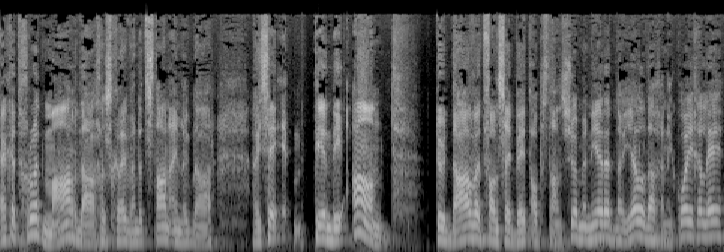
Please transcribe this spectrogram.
ek het groot maar daar geskryf want dit staan eintlik daar. Hy sê teen die aand toe Dawid van sy bed opstaan. So meneer het nou heeldag in die kooi gelê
